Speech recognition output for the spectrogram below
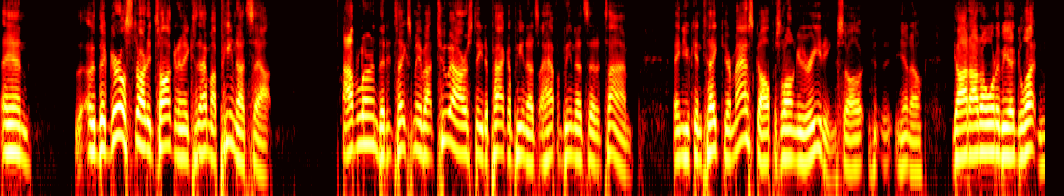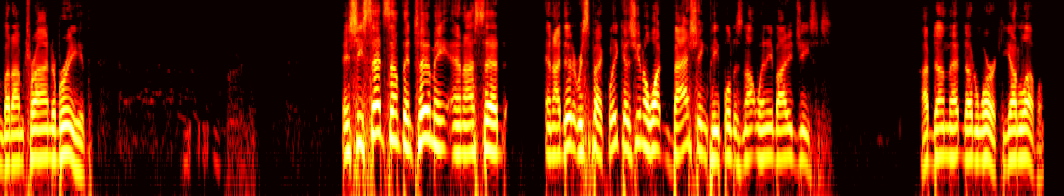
and the girl started talking to me because i had my peanuts out i've learned that it takes me about two hours to eat a pack of peanuts a half a peanuts at a time and you can take your mask off as long as you're eating so you know god i don't want to be a glutton but i'm trying to breathe and she said something to me and i said And I did it respectfully because you know what? Bashing people does not win anybody Jesus. I've done that, doesn't work. You got to love them.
